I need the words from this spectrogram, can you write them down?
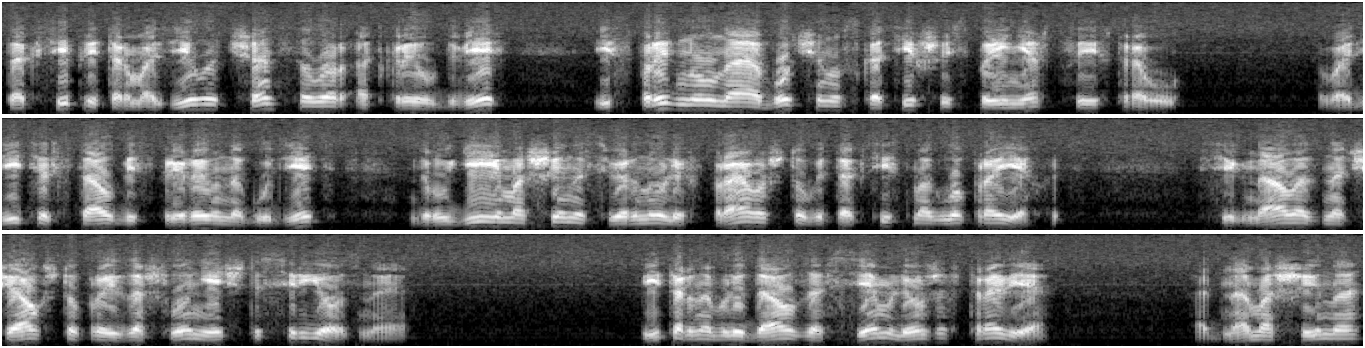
Такси притормозило, Чанселор открыл дверь и спрыгнул на обочину, скатившись по инерции в траву. Водитель стал беспрерывно гудеть, другие машины свернули вправо, чтобы таксист могло проехать. Сигнал означал, что произошло нечто серьезное. Питер наблюдал за всем, лежа в траве. Одна машина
